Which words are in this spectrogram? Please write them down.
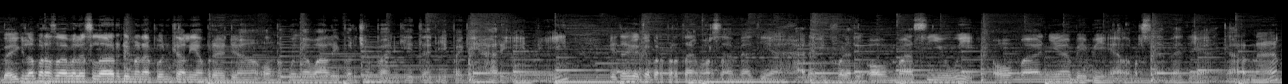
Baiklah para sahabat Leslar di mana pun kalian berada untuk mengawali perjumpaan kita di pagi hari ini kita ke kabar pertama persahabat ya. Ada info dari Oma Siwi. Omanya BBL persahabat ya. Karena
